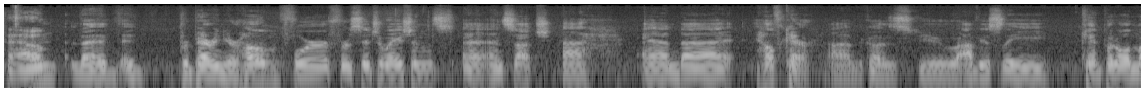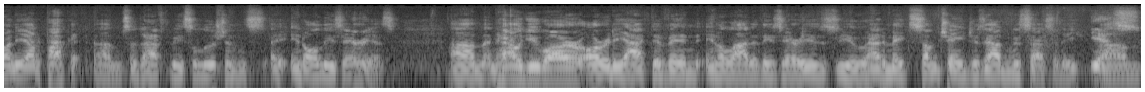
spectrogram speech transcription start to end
The home. the, preparing your home for for situations and, and such, uh, and uh, healthcare uh, because you obviously can't put all the money out of pocket. Um, so there have to be solutions uh, in all these areas. Um, and how you are already active in, in a lot of these areas, you had to make some changes out of necessity. Yes. Um,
